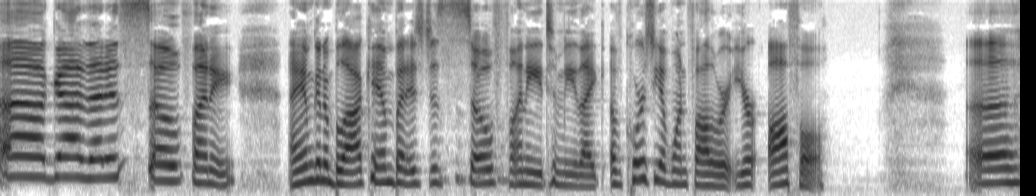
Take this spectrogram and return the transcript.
oh god, that is so funny. I am going to block him, but it's just so funny to me like of course you have one follower. You're awful. Uh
